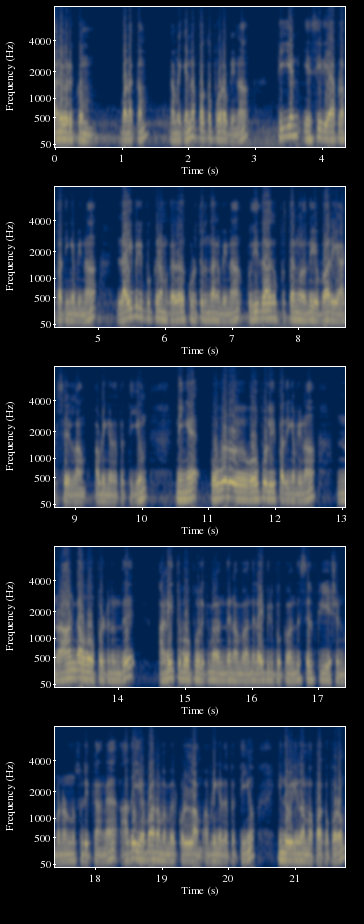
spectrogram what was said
அனைவருக்கும் வணக்கம். நம்மளுக்கு என்ன பார்க்க போகிறோம் அப்படின்னா டிஎன்எஸ்சிடி ஆப்பில் பார்த்தீங்க அப்படின்னா லைப்ரரி புக்கு நமக்கு ஏதாவது கொடுத்துருந்தாங்க அப்படின்னா புதிதாக புத்தகங்கள் வந்து எவ்வாறு ஆட் செய்யலாம் அப்படிங்கிறத பற்றியும் நீங்கள் ஒவ்வொரு வகுப்புகளையும் பார்த்தீங்க அப்படின்னா நான்காம் வகுப்புலேருந்து அனைத்து வகுப்புகளுக்குமே வந்து நம்ம வந்து லைப்ரரி புக்கு வந்து செல்ஃப் கிரியேஷன் பண்ணணும்னு சொல்லியிருக்காங்க. அதை எவ்வாறு நம்ம மேற்கொள்ளலாம் அப்படிங்கிறத பற்றியும் இந்த வீடியோவில் நம்ம பார்க்க போகிறோம்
